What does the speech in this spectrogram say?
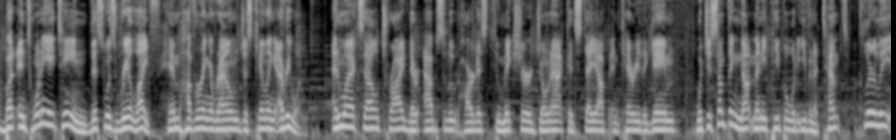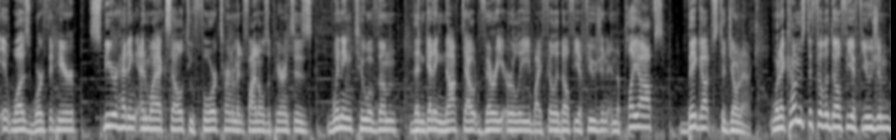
But in 2018, this was real life, him hovering around just killing everyone. NYXL tried their absolute hardest to make sure JJoNak could stay up and carry the game, which is something not many people would even attempt. Clearly, it was worth it here, spearheading NYXL to four tournament finals appearances, winning two of them, then getting knocked out very early by Philadelphia Fusion in the playoffs. Big ups to JJoNak. When it comes to Philadelphia Fusion,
